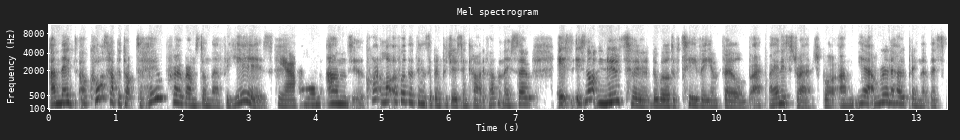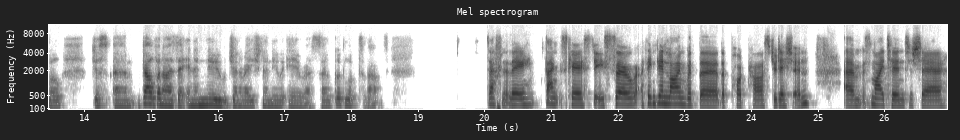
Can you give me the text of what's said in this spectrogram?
and they've of course had the Doctor Who programs done there for years, yeah, um, and quite a lot of other things have been produced in Cardiff, haven't they? So it's it's not new to the world of TV and film by, by any stretch, but um yeah, I'm really hoping that this will just um, galvanize it in a new generation, a new era. So good luck to that. Definitely. Thanks, Kirsty. So I think in line with the, the podcast tradition, um, it's my turn to share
